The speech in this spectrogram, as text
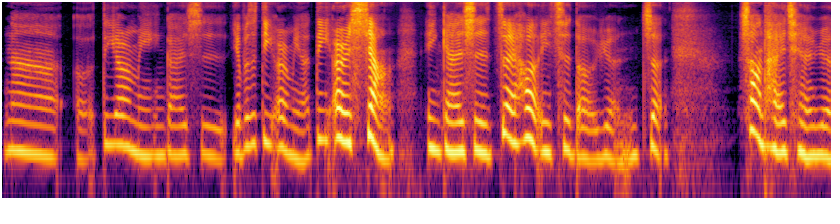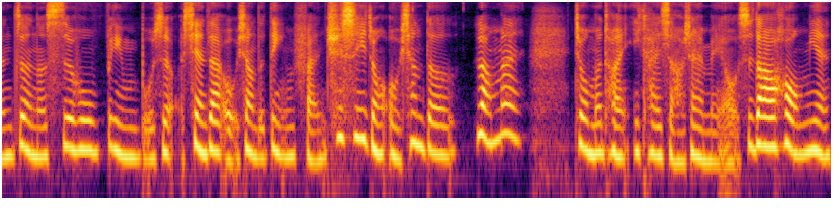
那呃，第二名应该是，也不是第二名啊，第二项应该是最后一次的原证。上台前原正呢，似乎并不是现在偶像的定番，却是一种偶像的浪漫。就我们团一开始好像也没有，是到后面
